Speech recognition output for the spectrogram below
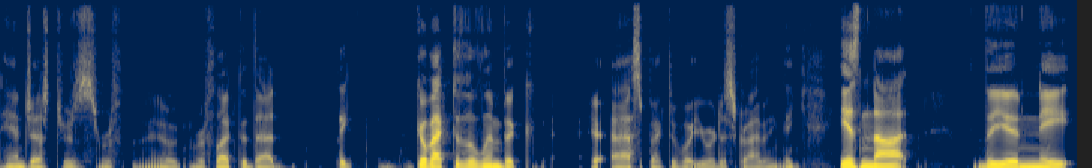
hand gestures ref, you know, reflected that. Like, go back to the limbic aspect of what you were describing. Like, is not the innate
